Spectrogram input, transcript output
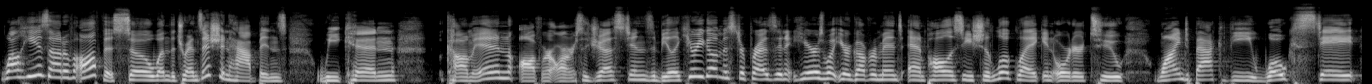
while he is out of office. So when the transition happens, we can come in, offer our suggestions, and be like, here you go, Mr. President. Here's what your government and policy should look like in order to wind back the woke state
